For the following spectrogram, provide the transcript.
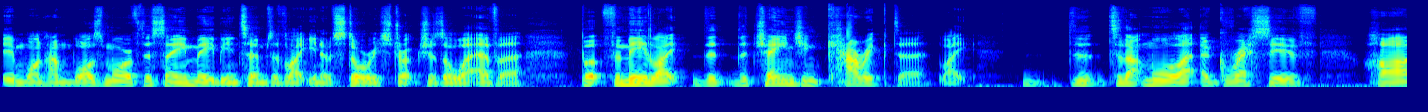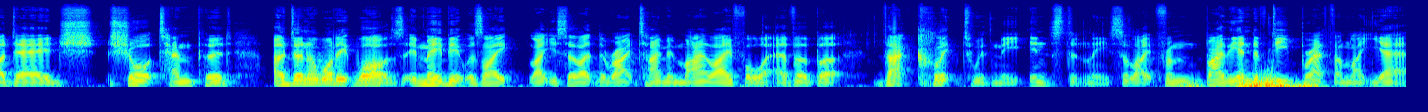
in one hand was more of the same, maybe in terms of like you know story structures or whatever. But for me, like the the change in character, like to that more like aggressive, hard edge, short tempered. I don't know what it was. It maybe it was like like you said, like the right time in my life or whatever. But that clicked with me instantly. So like from by the end of Deep Breath, I'm like, yeah,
